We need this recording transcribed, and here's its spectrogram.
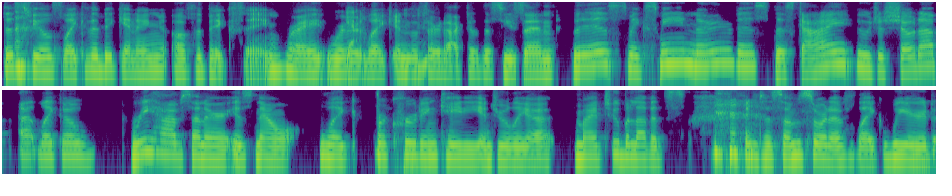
This feels like the beginning of the big thing, right? We're Yeah. like in the Mhm. third act of the season. This makes me nervous. This guy who just showed up at like a rehab center is now like recruiting Kady and Julia, my two beloveds, into some sort of like weird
